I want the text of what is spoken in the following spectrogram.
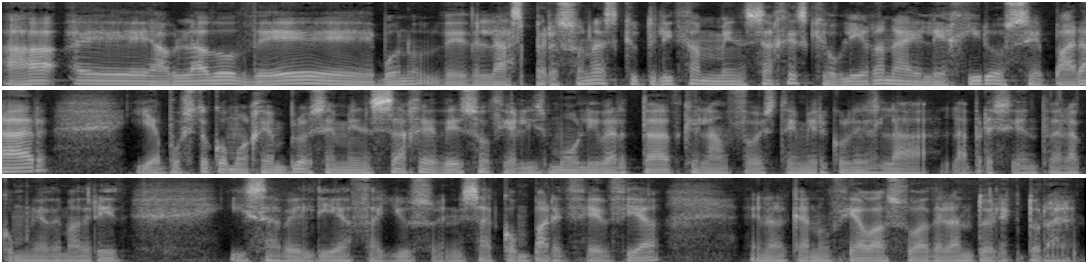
ha eh, hablado de, bueno, de las personas que utilizan mensajes que obligan a elegir o separar y ha puesto como ejemplo ese mensaje de socialismo o libertad que lanzó este miércoles la, la presidenta de la Comunidad de Madrid, Isabel Díaz Ayuso, en esa comparecencia en la que anunciaba su adelanto electoral.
